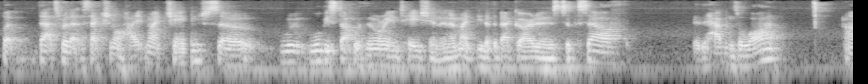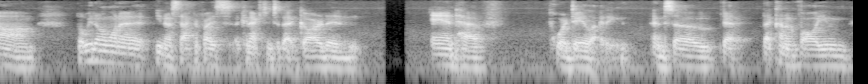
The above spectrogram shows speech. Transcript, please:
but that's where that sectional height might change. So we'll be stuck with an orientation, and it might be that the back garden is to the south. It happens a lot, um, but we don't want to, you know, sacrifice a connection to that garden and have poor daylighting. And so that that kind of volume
